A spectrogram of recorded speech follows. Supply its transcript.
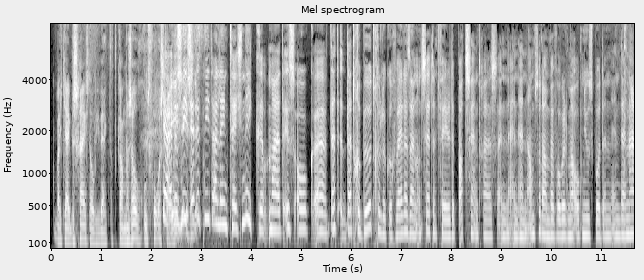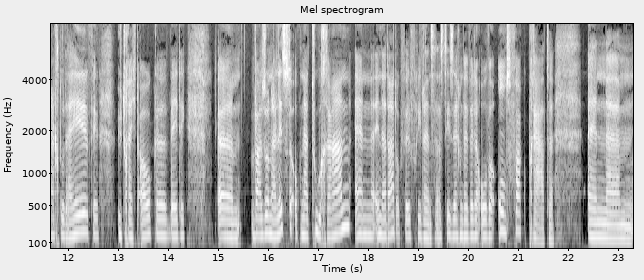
wat jij beschrijft over je werk, dat kan me zo goed voorstellen. Ja, het is niet, het is niet alleen techniek, maar het is ook... Uh, dat, dat gebeurt gelukkig wel. Er zijn ontzettend veel debatcentra's. En, en, en Amsterdam bijvoorbeeld, maar ook Nieuwsbord en in Den Haag doet daar heel veel. Utrecht ook, uh, weet ik. Um, waar journalisten ook naartoe gaan. En inderdaad ook veel freelancers die zeggen... wij willen over ons vak praten. En um,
